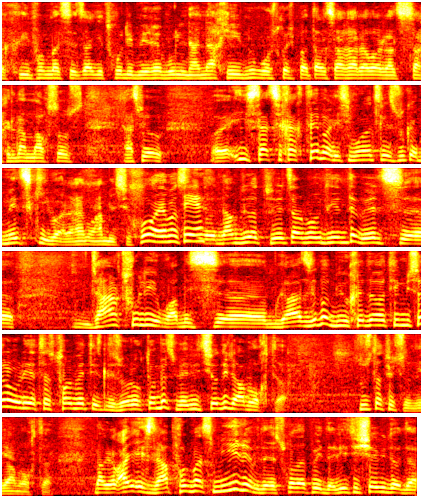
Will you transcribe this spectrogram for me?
აქვს ინფორმაცია წაკითხული მიღებული ნანახი ნუ ოშთხოვში პატარა საღარა ვარ რაც სახელიდან მახსოვს ასე ის რაც ხა ხდება ის მონაწილეს უკვე მეც კი ვარ ამ ამისი ხო? აი ამას ნამდვილად ვერ წარმოვიდგენთ და ვერც ძალიან რთული იყო ამის გააზრება მიუხედავად იმისა, რომ 2012 წლის 2 ოქტომბერს მე ვიცოდი რა მოხდა. ზუსტად ვიცოდი რა მოხდა. მაგრამ აი ეს რა ფორმას მიიღებდა ეს ყველაფერი და რითი შევიდოდა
